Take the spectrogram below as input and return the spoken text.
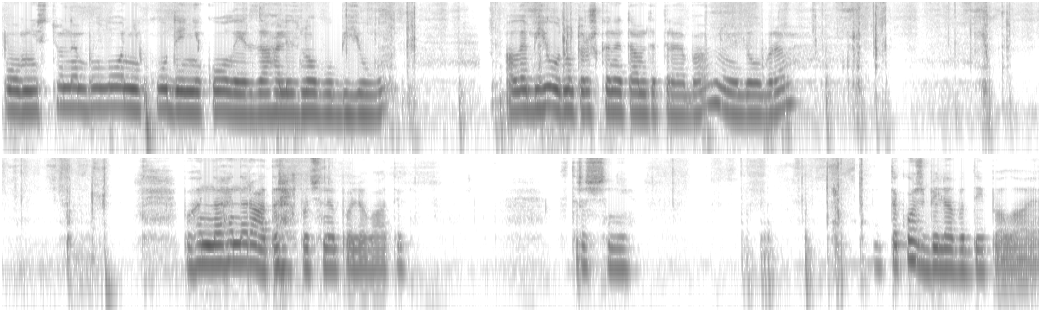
повністю не було. Нікуди, ніколи. І взагалі знову б'ю. Але б'ю ну, трошки не там, де треба. Ну і добре. На генератори почне полювати. Страшні. Також біля води палає.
